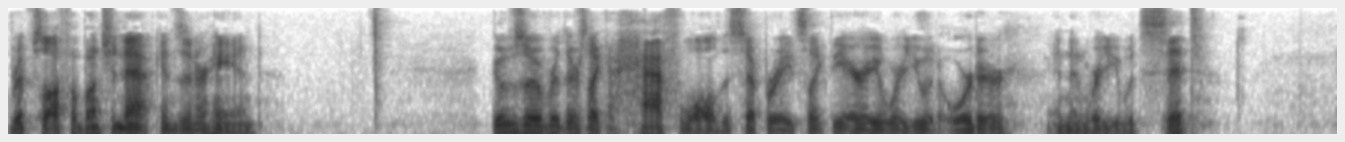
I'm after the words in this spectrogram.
rips off a bunch of napkins in her hand, goes over. There's like a half wall that separates like the area where you would order and then where you would sit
